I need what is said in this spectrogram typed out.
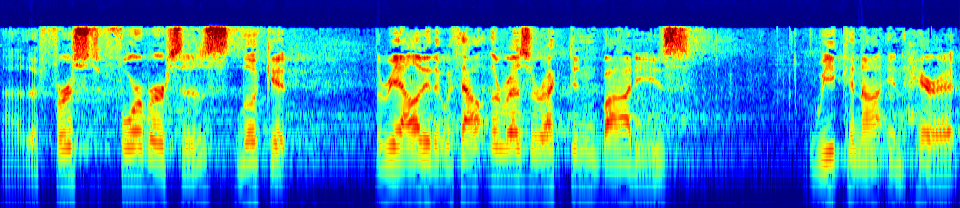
Uh, the first four verses look at the reality that without the resurrected bodies, we cannot inherit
